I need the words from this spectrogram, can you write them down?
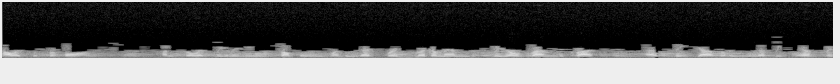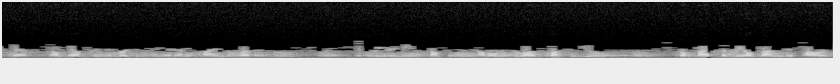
how it should perform. And so it really means something when these experts recommend Rio Grande Crack as the gasoline that meets every test of every emergency in any kind of weather. It really means something not only to us but to you. The fact that Rio Grande powers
